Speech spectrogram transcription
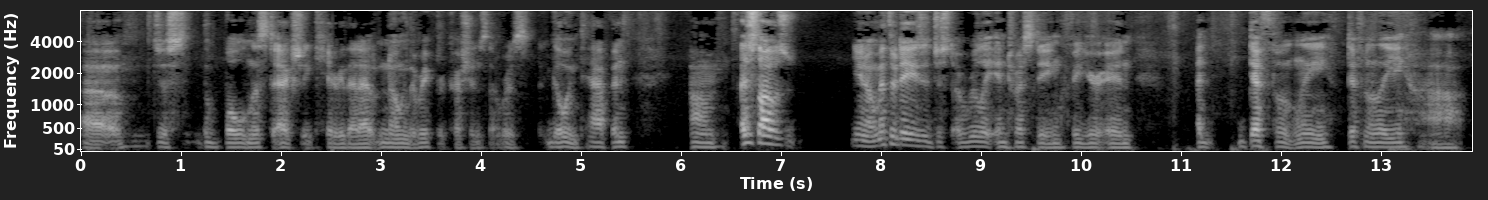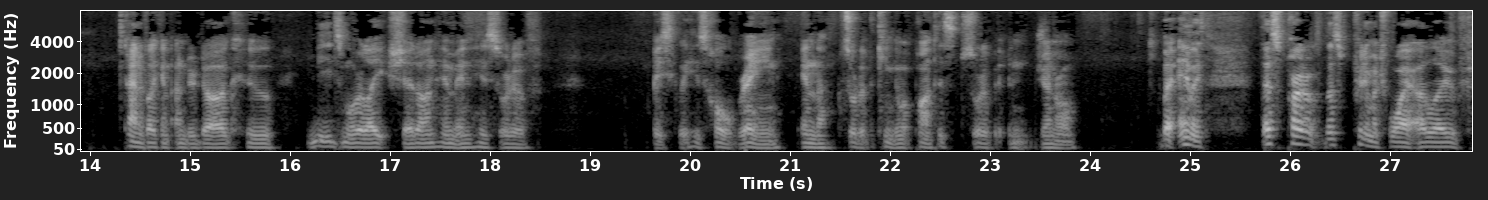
uh, just the boldness to actually carry that out, knowing the repercussions that was going to happen. Um, I just thought it was, you know, Mithridates is just a really interesting figure and a definitely, definitely uh, kind of like an underdog who needs more light shed on him in his sort of basically his whole reign in the sort of the kingdom of Pontus, sort of in general. But anyways, that's part of that's pretty much why I love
